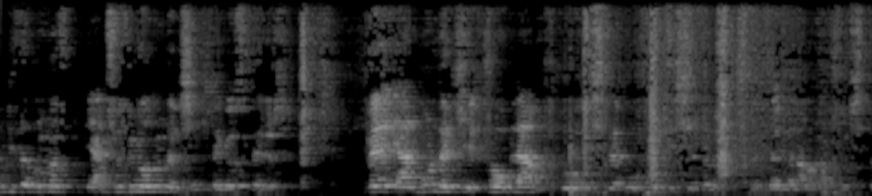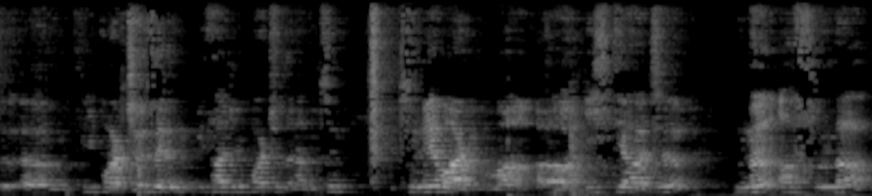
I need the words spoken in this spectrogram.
Bu bize bunu nasıl, yani çözüm yolunu da bir şekilde gösterir. Ve yani buradaki problem bu işte bu fetişizm işte üzerinden anlatmıştı. Bir parça üzerinden, bir sadece bir parça üzerinden bütün bütünlüğe varma e, ihtiyacını aslında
